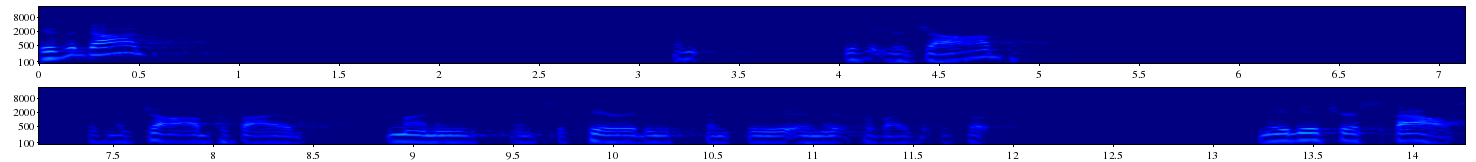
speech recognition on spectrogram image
Is it God? Or is it your job? Because my job provides money and security and food, and it provides. So maybe it's your spouse.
